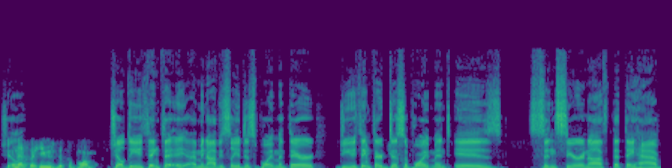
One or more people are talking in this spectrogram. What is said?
Chill. And that's a huge disappointment. Chill, do you think that I mean obviously a disappointment there. Do you think their disappointment is sincere enough that they have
